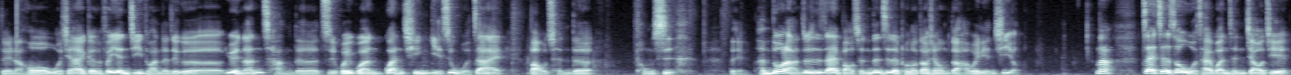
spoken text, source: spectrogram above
对。然后我现在跟飞燕集团的这个越南厂的指挥官冠清也是我在宝城的同事。对，很多啦，就是在宝城认识的朋友，到现在我们都还会联系哦。那在这时候，我才完成交接，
